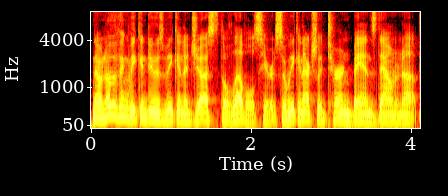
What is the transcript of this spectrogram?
Now another thing we can do is we can adjust the levels here, so we can actually turn bands down and up.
